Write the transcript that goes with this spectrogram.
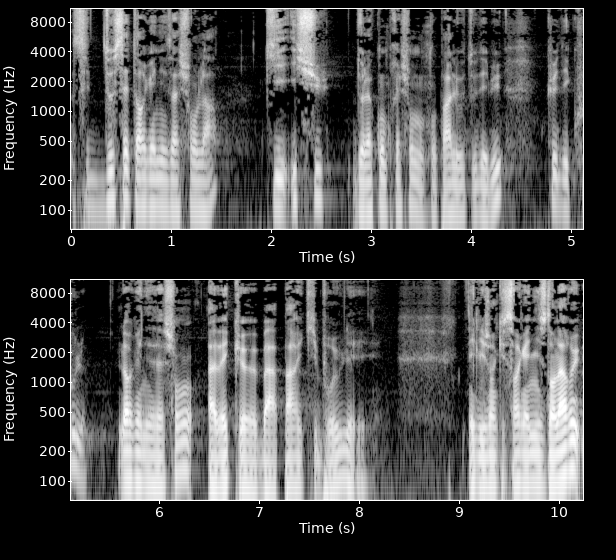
c'est de cette organisation-là, qui est issue de la compression dont on parlait au tout début, que découle l'organisation avec bah, Paris qui brûle et, et les gens qui s'organisent dans la rue.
